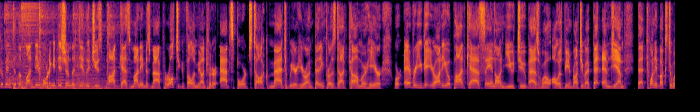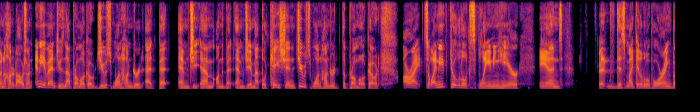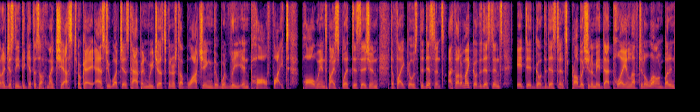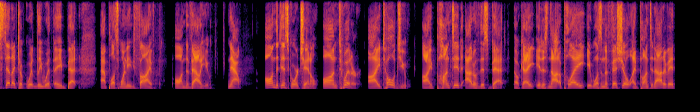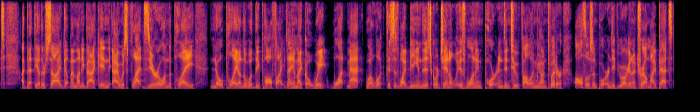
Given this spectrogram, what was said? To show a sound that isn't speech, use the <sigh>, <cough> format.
welcome into the Monday morning edition of the Daily Juice podcast. My name is Matt Perrault. You can follow me on Twitter at Sports Talk Matt. We are here on bettingpros.com. We're here wherever you get your audio podcasts and on YouTube as well. Always being brought to you by BetMGM. Bet 20 bucks to win $100 on any event using that promo code JUICE100 at BetMGM on the BetMGM application. Juice100, the promo code. All right. So I need to do a little explaining here. And this might get a little boring, but I just need to get this off my chest. Okay. As to what just happened, we just finished up watching the Woodley and Paul fight. Paul wins by split decision. The fight goes the distance. I thought it might go the distance. It did go the distance. Probably should have made that play and left it alone. But instead, I took Woodley with a bet at plus 185 on the value. Now, on the Discord channel, on Twitter, I told you I punted out of this bet. Okay. It is not a play. It wasn't official. I punted out of it. I bet the other side, got my money back, and I was flat zero on the play. No play on the Woodley Paul fight. Now you might go, wait, what, Matt? Well, look, this is why being in the Discord channel is one important, and two, following me on Twitter also is important. If you are going to trail my bets,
